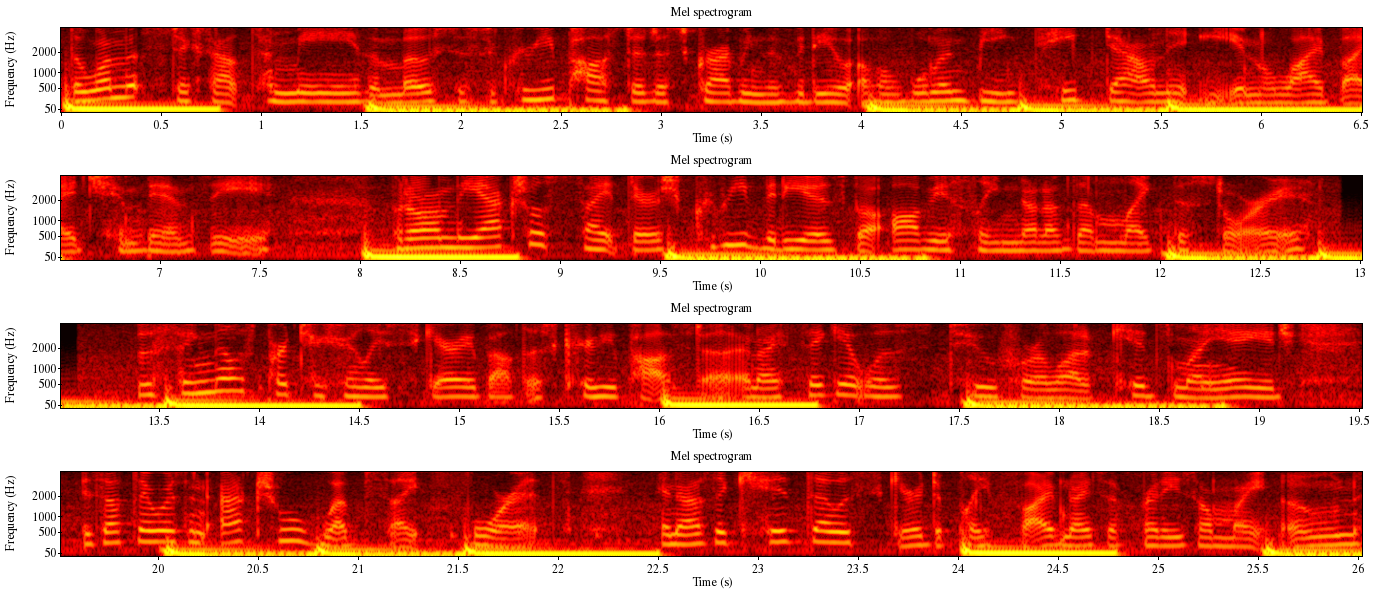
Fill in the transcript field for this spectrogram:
The one that sticks out to me the most is the creepypasta describing the video of a woman being taped down and eaten alive by a chimpanzee. But on the actual site, there's creepy videos, but obviously none of them like the story. The thing that was particularly scary about this creepypasta, and I think it was too for a lot of kids my age, is that there was an actual website for it. And as a kid that was scared to play Five Nights at Freddy's on my own,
